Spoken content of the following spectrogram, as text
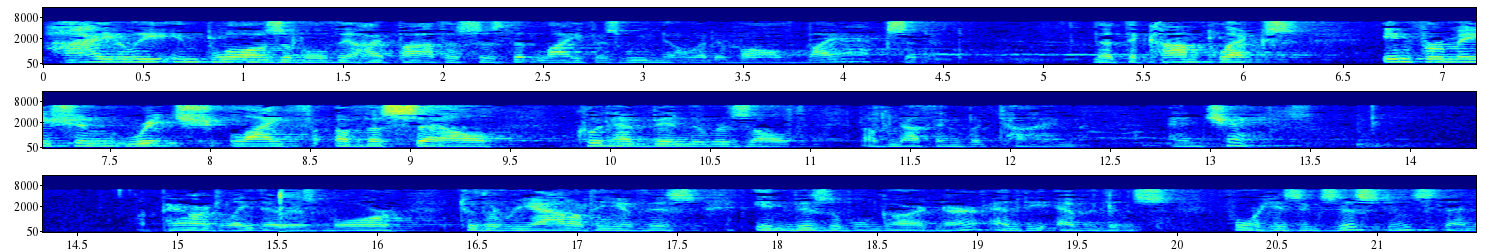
highly implausible the hypothesis that life as we know it evolved by accident. That the complex, information rich life of the cell could have been the result of nothing but time and chance. Apparently, there is more to the reality of this invisible gardener and the evidence for his existence than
